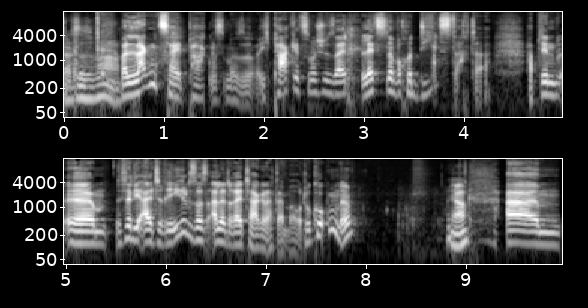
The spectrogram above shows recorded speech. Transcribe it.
Das ist wahr. Weil Langzeitparken ist immer so. Ich parke jetzt zum Beispiel seit letzter Woche Dienstag da. Hab den, ähm, ist ja die alte Regel, du sollst alle drei Tage nach deinem Auto gucken, ne? Ja. Ähm,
